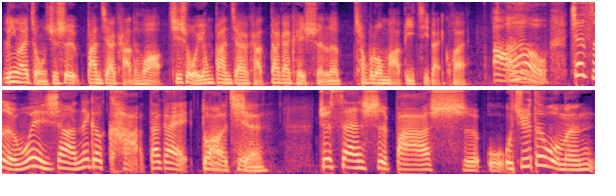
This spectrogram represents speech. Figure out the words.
另外一种就是半价卡的话，其实我用半价卡大概可以省了差不多马币几百块。哦，这样子问一下，那个卡大概多少钱？就三四八十五。我觉得我们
